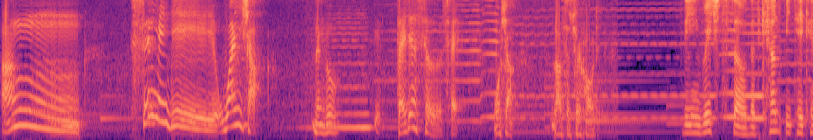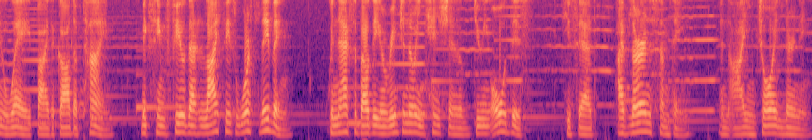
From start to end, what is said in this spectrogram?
昂，生命的晚霞。能够带点色彩，我想那是最好的。The enriched soul that can't be taken away by the god of time makes him feel that life is worth living. When asked about the original intention of doing all this, he said, I've learned something, and I enjoy learning.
